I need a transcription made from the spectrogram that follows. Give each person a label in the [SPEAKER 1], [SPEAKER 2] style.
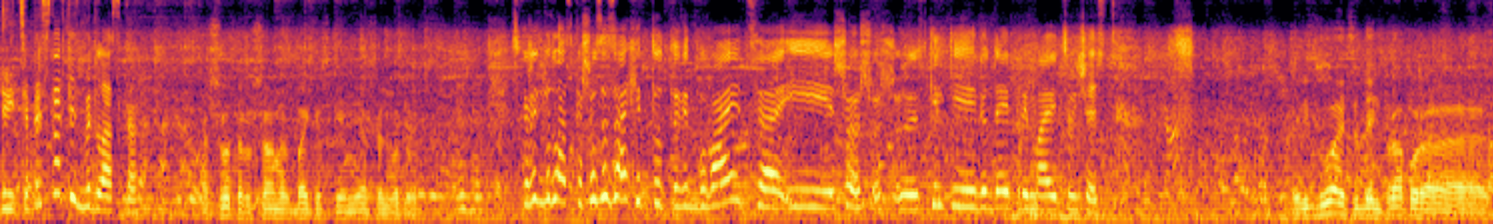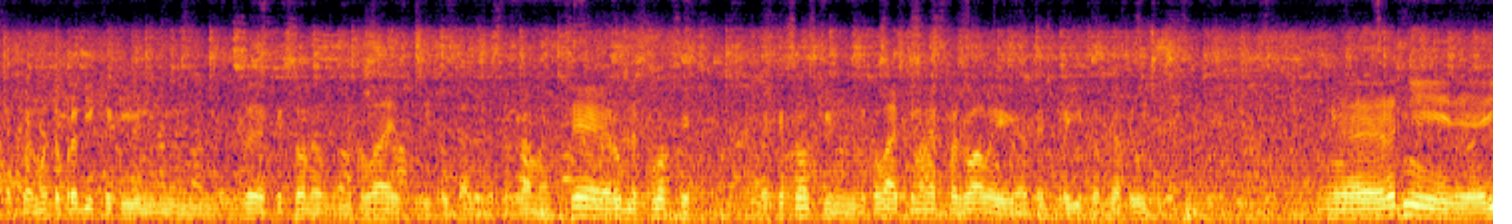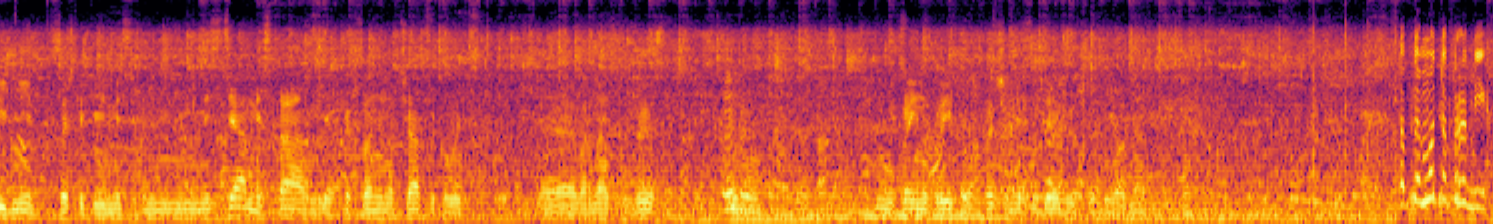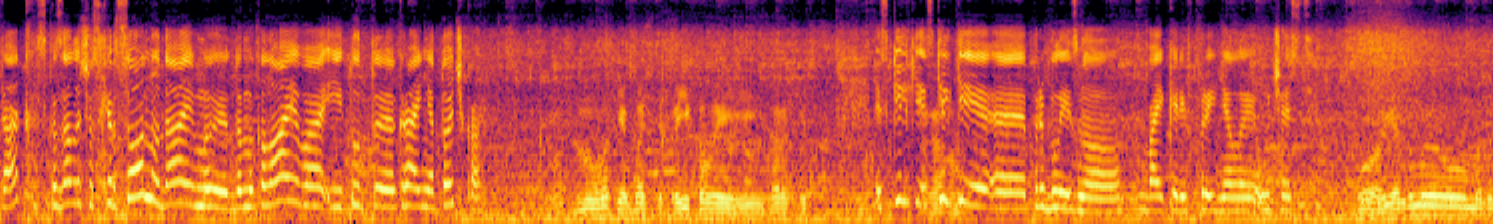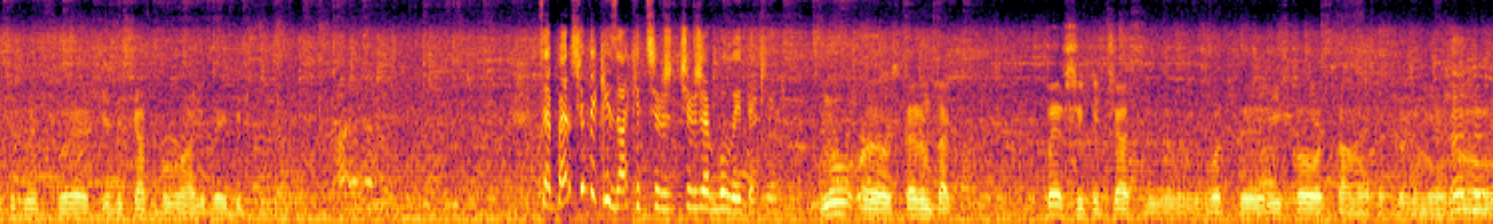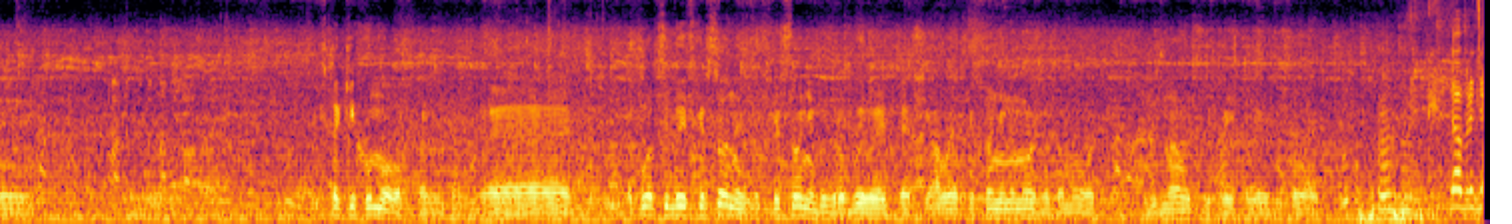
[SPEAKER 1] Дивіться, представтесь, будь ласка.
[SPEAKER 2] Ашота Рушанов, байкерське ім'я Сальвадор.
[SPEAKER 1] Скажіть, будь ласка, що за захід тут відбувається і що, що, що скільки людей приймають участь?
[SPEAKER 2] Відбувається День прапора, такий мотопробіг такий з Херсона в Миколаїв і тут далі вже програма. Це роблять хлопці Херсонські, Миколаївські. Мене позвали, я теж приїхав взяти участь. Родні, рідні все ж таки місця, міста. Я в Херсоні навчався колись, е, в Армянську жив. Тому ну, в Україну приїхав, перше місце, де я жив, це був Армянський.
[SPEAKER 1] Тобто мотопробіг, так? Сказали, що з Херсону да, і ми до Миколаєва, і тут е, крайня точка.
[SPEAKER 2] Ну от, як бачите, приїхали і зараз щось.
[SPEAKER 1] І скільки, скільки е, приблизно байкерів прийняли участь?
[SPEAKER 2] О, я думаю, мотоциклів е, 50 було, а людей більше. Да.
[SPEAKER 1] Це перший такий захід, чи, вже- чи вже були такі?
[SPEAKER 2] Ну, е, скажімо так, перший під час е, от, е, військового стану, я так розумію. Ну, в таких умовах, скажімо так. Хлопці би і в Херсоні, в Херсоні би зробили те, що, але в Херсоні не можна, тому от від навичі приїхали в Миколаїв.
[SPEAKER 1] Добре,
